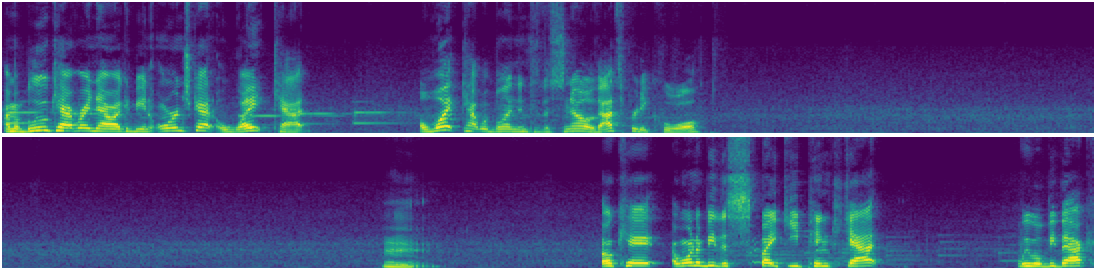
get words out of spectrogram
I'm a blue cat right now. I could be an orange cat, a white cat. A white cat would blend into the snow. That's pretty cool. Hmm. Okay, I want to be the spiky pink cat. We will be back.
